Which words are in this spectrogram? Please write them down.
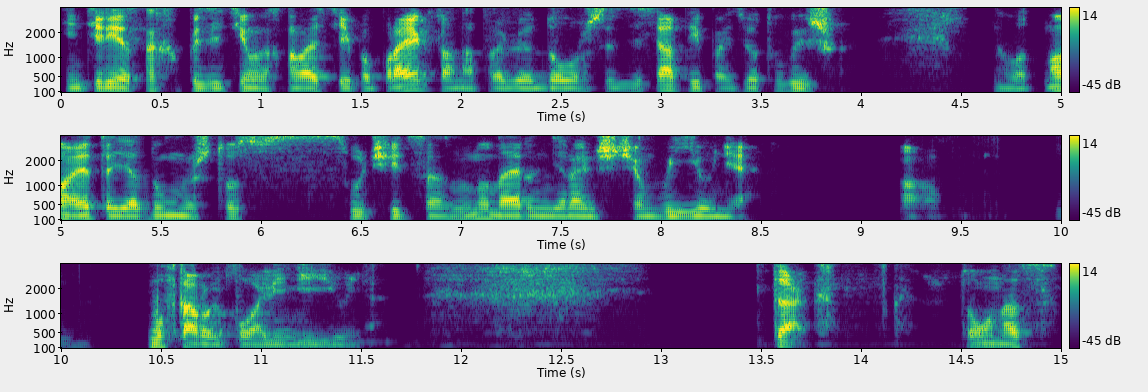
интересных и позитивных новостей по проекту она пробьет доллар 60 и пойдет выше. Вот. Но это, я думаю, что случится, ну, наверное, не раньше, чем в июне, а, во второй половине июня. Так, что у нас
